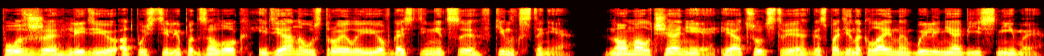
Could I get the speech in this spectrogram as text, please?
Позже Лидию отпустили под залог, и Диана устроила ее в гостинице в Кингстоне. Но молчание и отсутствие господина Клайна были необъяснимы.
